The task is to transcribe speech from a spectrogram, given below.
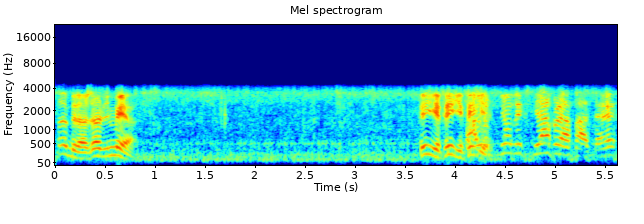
Δεν πειράζει, άλλη μία. Φύγε, φύγε, φύγε. Άλλο πιο δεξιά πρέπει να πάτε, ε.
